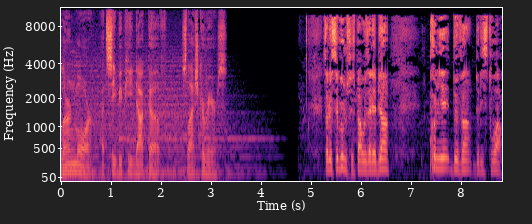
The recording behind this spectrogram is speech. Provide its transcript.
Learn more at cbp.gov/careers. Salut, c'est Boom, j'espère que vous allez bien. Premier devin de l'histoire,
